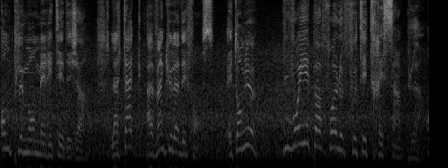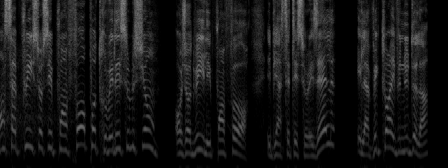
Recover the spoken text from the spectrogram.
amplement méritée déjà. L'attaque a vaincu la défense. Et tant mieux. Vous voyez, parfois, le foot est très simple. On s'appuie sur ses points forts pour trouver des solutions. Aujourd'hui, les points forts, eh bien, c'était sur les ailes, et la victoire est venue de là.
